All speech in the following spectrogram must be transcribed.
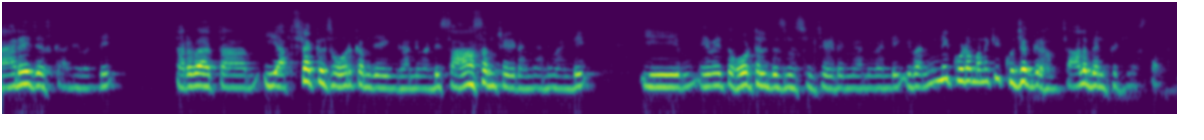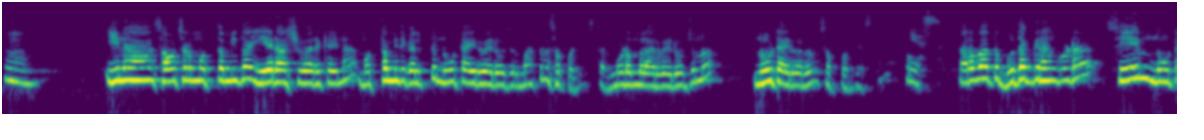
మ్యారేజెస్ కానివ్వండి తర్వాత ఈ అబ్స్ట్రకల్స్ ఓవర్కమ్ చేయడం కానివ్వండి సాహసం చేయడం కానివ్వండి ఈ ఏవైతే హోటల్ బిజినెస్లు చేయడం కానివ్వండి ఇవన్నీ కూడా మనకి కుజగ్రహం చాలా బెనిఫిట్ చేస్తాడు. ఈయన సంవత్సరం మొత్తం మీద ఏ రాశి వారికైనా మొత్తం మీద కలిపితే నూట ఇరవై రోజులు మాత్రం సపోర్ట్ చేస్తాడు. మూడు వందల అరవై రోజుల్లో నూట ఇరవై రోజులు సపోర్ట్ చేస్తాడు. తర్వాత బుధగ్రహం కూడా సేమ్ నూట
